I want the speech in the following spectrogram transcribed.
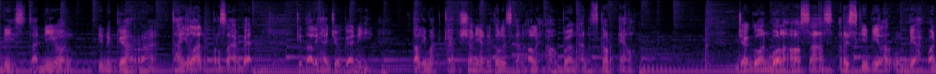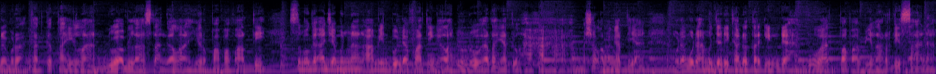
di stadion di negara Thailand, persahabat. Kita lihat juga nih kalimat caption yang dituliskan oleh Abang underscore L. Jagoan bola Osas, Rizky Bilar udah pada berangkat ke Thailand. 12 tanggal lahir Papa Fatih. Semoga aja menang, amin. Bunda Fatih ngalah dulu katanya tuh. Hahaha, Masya Allah banget ya. Mudah-mudahan menjadi kado terindah buat Papa Bilar di sana.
